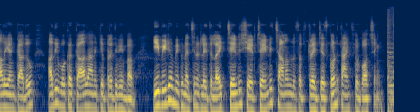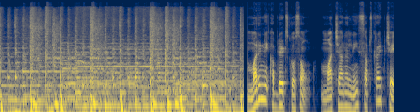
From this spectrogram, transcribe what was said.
ఆలయం కాదు అది ఒక కాలానికి ప్రతిబింబం. ఈ వీడియో మీకు నచ్చినట్లయితే లైక్ చేయండి షేర్ చేయండి ఛానల్ను సబ్స్క్రైబ్ చేసుకోండి. థ్యాంక్స్ ఫర్ వాచింగ్ మరిన్ని అప్డేట్స్ కోసం మా ఛానల్ని సబ్స్క్రైబ్ చేయండి.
